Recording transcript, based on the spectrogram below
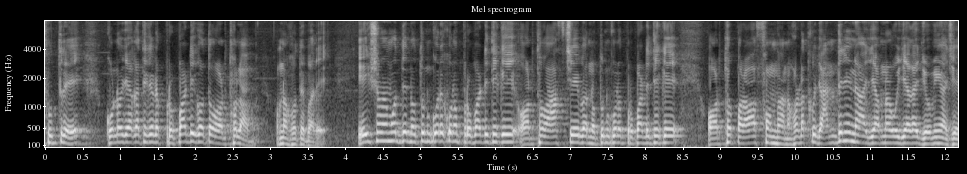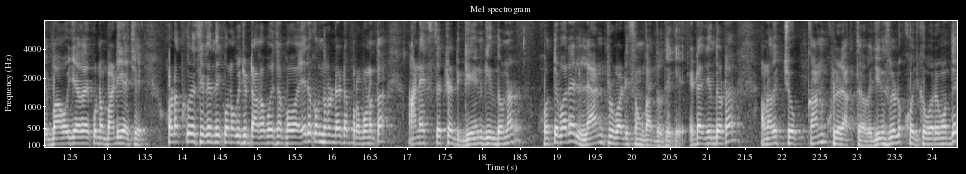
সূত্রে কোনো জায়গা থেকে একটা প্রপার্টিগত অর্থ লাভ আপনার হতে পারে। এই সময়ের মধ্যে নতুন করে কোনো প্রপার্টি থেকে অর্থ আসছে বা নতুন কোনো প্রপার্টি থেকে অর্থ পাওয়ার সন্ধান, হঠাৎ করে জানতেনই না যে আপনার ওই জায়গায় জমি আছে বা ওই জায়গায় কোনো বাড়ি আছে, হঠাৎ করে সেখান থেকে কোনো কিছু টাকা পয়সা পাওয়া, এরকম ধরনের একটা প্রবণতা আনএক্সপেক্টেড গেন কিন্তু আপনার হতে পারে ল্যান্ড প্রপার্টি সংক্রান্ত থেকে। এটা কিন্তু ওটা আপনাকে চোখ কান খুলে রাখতে হবে। জিনিসগুলো একটু খোঁজ খবরের মধ্যে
